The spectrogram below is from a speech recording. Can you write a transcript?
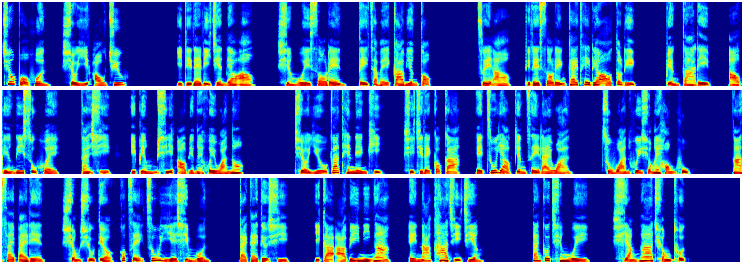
少部分属于欧洲。伊伫咧二战了后，成为苏联第十个加盟国。最后，伫咧苏联解体了后独立，并加入欧盟理事会，但是。伊并毋是欧盟诶会员哦。石油甲天然气是即个国家诶主要经济来源，资源非常诶丰富。亚塞拜然上受到国际注意诶新闻，大概就是伊甲阿美尼亚诶纳卡之争，但佫称为上亚冲突。二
